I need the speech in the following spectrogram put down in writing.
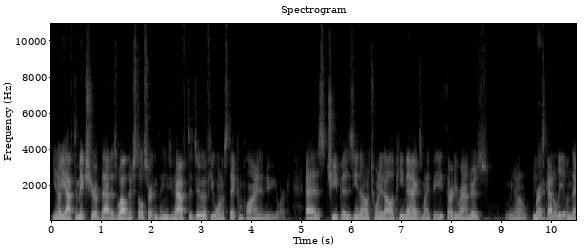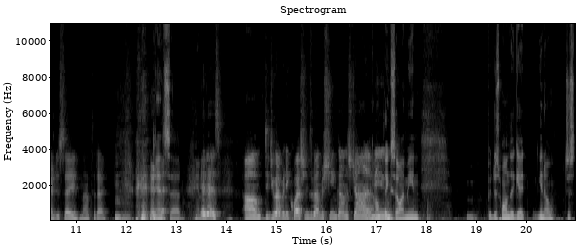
you know you have to make sure of that as well. There's still certain things you have to do if you want to stay compliant in New York. As cheap as you know, twenty dollar PMags might be, thirty rounders. You know, you Right. just got to leave them there. Just say not today. yeah, it's sad. You know. It is. Um, did you have any questions about machine guns, John? I, don't think so. I mean, we just wanted to get you know just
